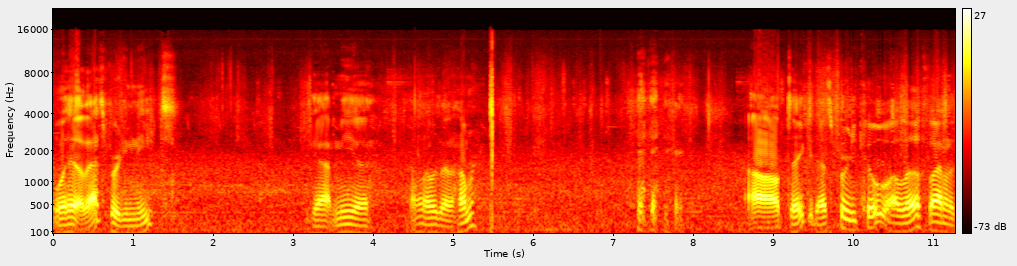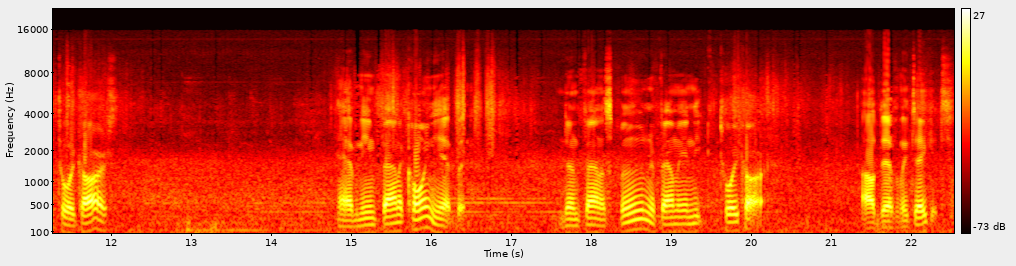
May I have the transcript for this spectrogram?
Well, hell, that's pretty neat. Got me a, I don't know, is that a Hummer? I'll take it. That's pretty cool. I love finding the toy cars. Haven't even found a coin yet, but done found a spoon and found me a neat toy car. I'll definitely take it.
